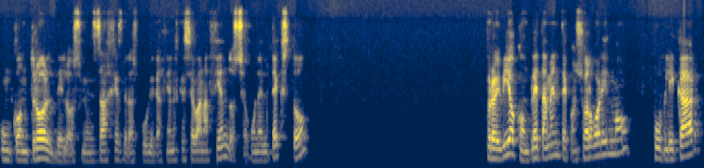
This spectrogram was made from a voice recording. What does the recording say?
un control de los mensajes, de las publicaciones que se van haciendo según el texto, prohibió completamente con su algoritmo publicar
